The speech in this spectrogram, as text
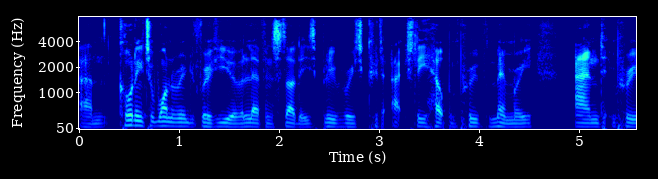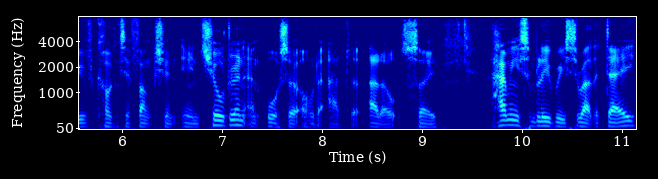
Um, according to one re- review of 11 studies, blueberries could actually help improve memory and improve cognitive function in children and also older ad- adults. So, having some blueberries throughout the day,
